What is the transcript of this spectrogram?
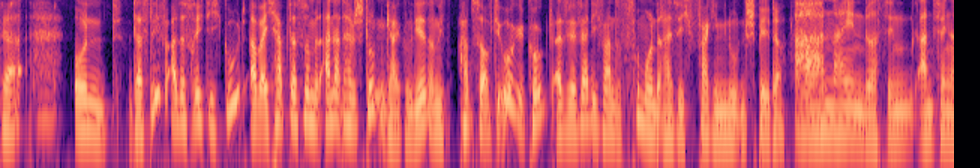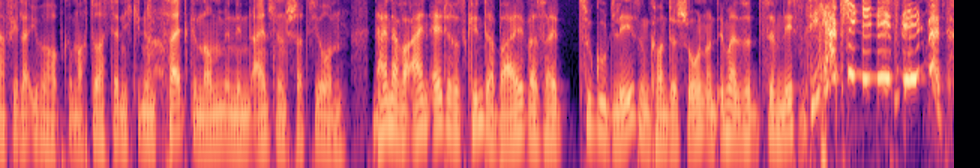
Ja. Und das lief alles richtig gut, aber ich habe das so mit anderthalb Stunden kalkuliert und ich habe so auf die Uhr geguckt, als wir fertig waren, so 35 fucking Minuten später. Ah nein, du hast den Anfängerfehler überhaupt gemacht. Du hast ja nicht genügend Zeit genommen in den einzelnen Stationen. Nein, da war ein älteres Kind dabei, was halt zu gut lesen konnte schon und immer so zum nächsten, ich hab schon den nächsten Hinweis.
